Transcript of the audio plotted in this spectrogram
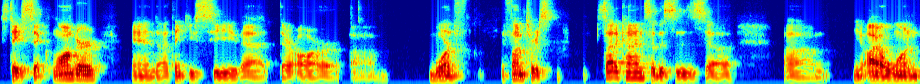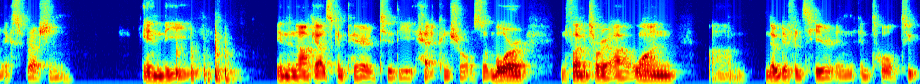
stay sick longer. And I think you see that there are um, more inf inflammatory cytokines. So this is, uh, um, you know, IL-1 expression in the in the knockouts compared to the het control. So more inflammatory IL-1, um, no difference here in, in TOL2.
